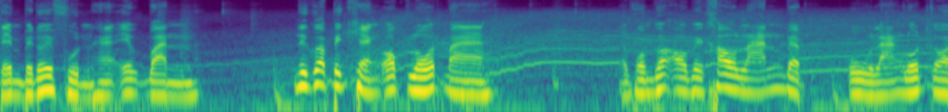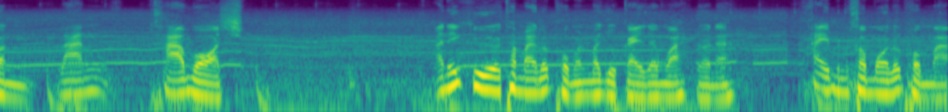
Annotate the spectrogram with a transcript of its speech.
เต็มไปด้วยฝุ่นฮะ F1 นึกว่าไปแข่งออฟโรดมาแต่ผมต้องเอาไปเข้าร้านแบบอู่ล้างรถก่อนร้านคาร์บอชอันนี้คือทำไมรถผมมันมาอยู่ไกลจังวะเดี๋ยวนะใครมันขโมยรถผมมา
